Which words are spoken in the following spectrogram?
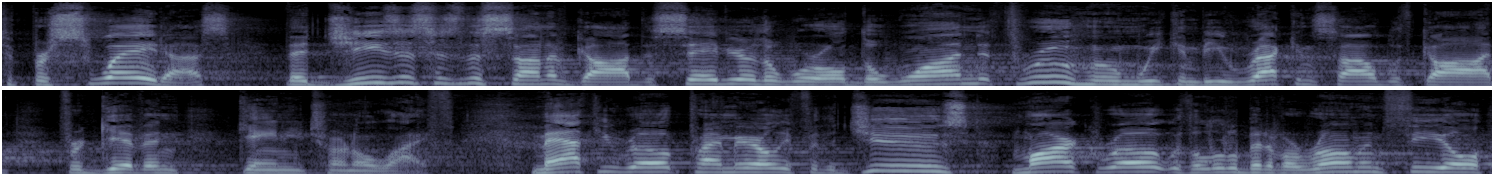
to persuade us that Jesus is the Son of God, the Savior of the world, the one through whom we can be reconciled with God, forgiven, gain eternal life. Matthew wrote primarily for the Jews. Mark wrote with a little bit of a Roman feel.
